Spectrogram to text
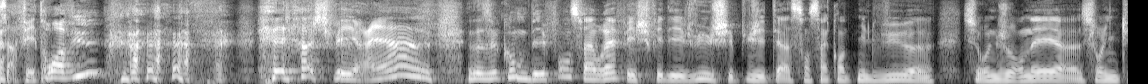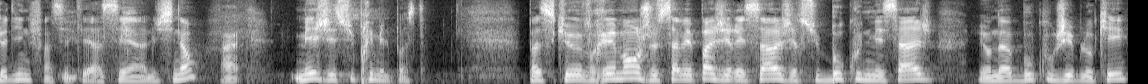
Ça fait trois vues. et là, je fais rien. Dans ce coup, on me défonce. Enfin bref, et je fais des vues. Je sais plus, j'étais à 150 000 vues euh, sur une journée sur LinkedIn. Enfin, c'était assez hallucinant. Ouais. Mais j'ai supprimé le poste parce que vraiment, je savais pas gérer ça. J'ai reçu beaucoup de messages. Il y en a beaucoup que j'ai bloqués.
